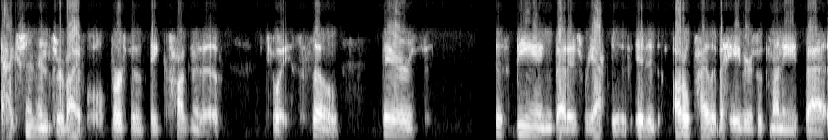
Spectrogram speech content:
action and survival versus a cognitive choice. So, there's this being that is reactive. It is autopilot behaviors with money that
